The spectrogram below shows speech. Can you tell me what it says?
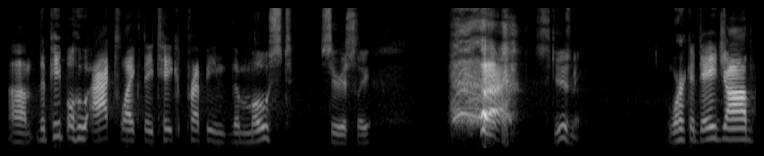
Um, the people who act like they take prepping the most seriously, excuse me, work a day job,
